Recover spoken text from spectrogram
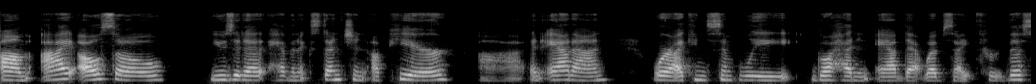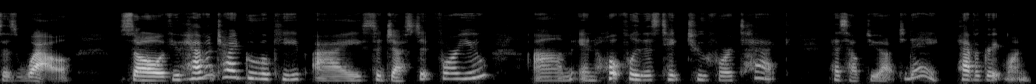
Um, I also use it at have an extension up here, uh, an add-on, where I can simply go ahead and add that website through this as well. So if you haven't tried Google Keep, I suggest it for you. Um, and hopefully this Take Two for Tech has helped you out today. Have a great one.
